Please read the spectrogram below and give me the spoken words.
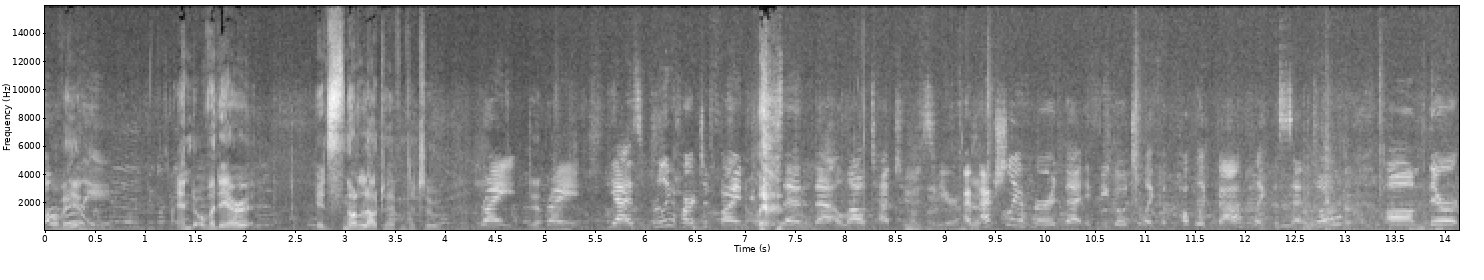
Oh, over really? here, and over there, it's not allowed to have a tattoo. Right, Yeah. right. Yeah, it's really hard to find onsen that allow tattoos here. I've Yeah. actually heard that if you go to like the public bath, like the sento, um, there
